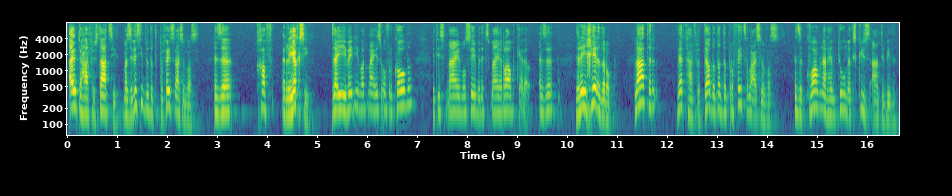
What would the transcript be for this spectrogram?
uitte haar frustratie. Maar ze wist niet dat het de profeet was. En ze gaf een reactie. Ze zei, je weet niet wat mij is overkomen? Dit is mijn mosebe, dit is mijn ramp. En ze reageerde daarop. Later werd haar verteld dat dat de profeet was. En ze kwam naar hem toe om excuses aan te bieden.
